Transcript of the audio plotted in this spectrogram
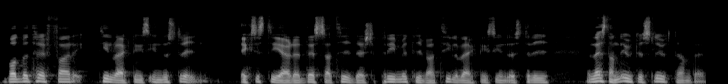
Vad beträffar tillverkningsindustrin existerade dessa tiders primitiva tillverkningsindustri nästan uteslutande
